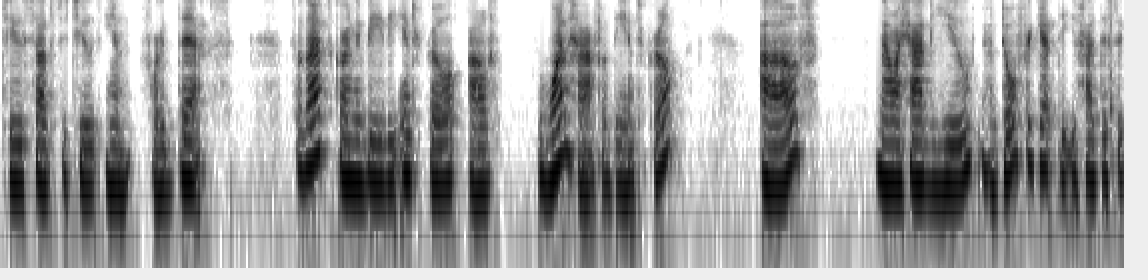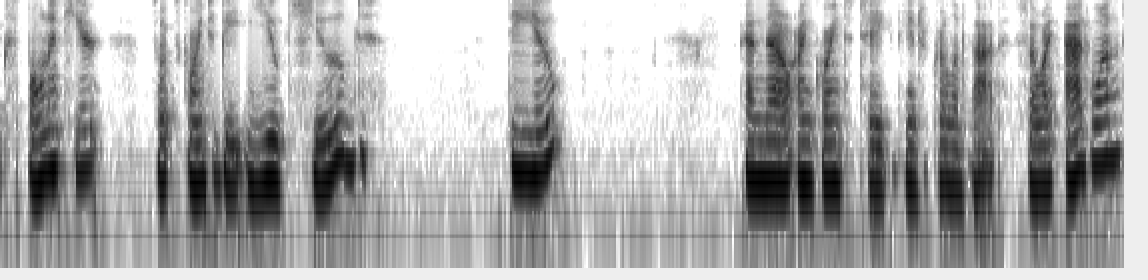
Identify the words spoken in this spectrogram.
to substitute in for this. So that's going to be the integral of 1 half of the integral of, now I have u. Now don't forget that you had this exponent here. So it's going to be u cubed du. And now I'm going to take the integral of that. So I add 1,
